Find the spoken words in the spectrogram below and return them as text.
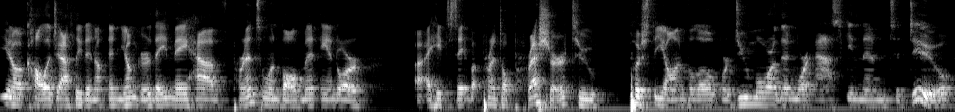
you know a college athlete and, and younger. They may have parental involvement and or I hate to say it, but parental pressure to push the envelope or do more than we're asking them to do.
